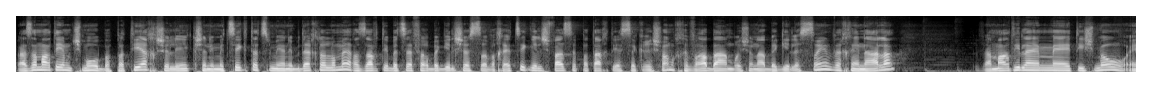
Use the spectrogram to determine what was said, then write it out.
ואז אמרתי להם, תשמעו, בפתיח שלי, כשאני מציג את עצמי, אני בדרך כלל אומר, עזבתי בית ספר בגיל 16 וחצי, גיל 17 פתחתי עסק ראשון, חברה בעם ראשונה בגיל 20 וכן הלאה. ואמרתי להם, אה, תשמעו, אה,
